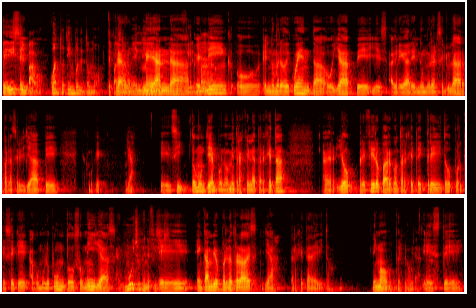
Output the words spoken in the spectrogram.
Pediste el pago. ¿Cuánto tiempo te tomó? ¿Te pasaron el link? Me dan el link o el número de cuenta o YAPE y es agregar el número al celular para hacer el YAPE. Como que, ya. Eh, sí, toma un tiempo, ¿no? Mientras que en la tarjeta a ver, yo prefiero pagar con tarjeta de crédito porque sé que acumulo puntos o millas. Hay muchos beneficios. Eh, en cambio, por el otro lado es, ya, tarjeta de débito. Ni modo, pues, ¿no? Este,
